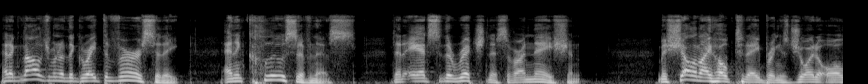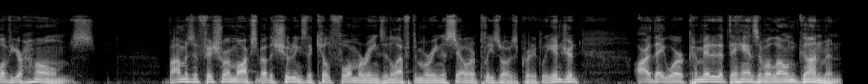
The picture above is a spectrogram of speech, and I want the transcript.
An acknowledgement of the great diversity and inclusiveness that adds to the richness of our nation. Michelle and I hope today brings joy to all of your homes. Obama's official remarks about the shootings that killed four Marines and left a Marine, a sailor, and police officer critically injured are they were committed at the hands of a lone gunman.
